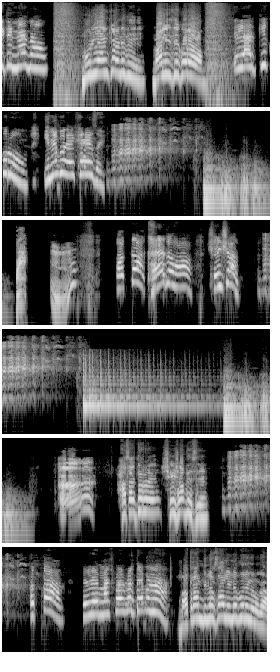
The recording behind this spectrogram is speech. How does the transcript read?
এটা না নাও। মুড়ি আইন কেন নিবি? বালি যে গরম। তাহলে আর কি করুম? এনে বয়ে খেয়ে যায় কাকা খেয়ে দাও হ্যাঁ, সেই সাথ হাসাই তোরে সেই সব দিছে মাছ মারবার যাবে না। ভাত রাম দিনে চাল এনে পরে গেল গা।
